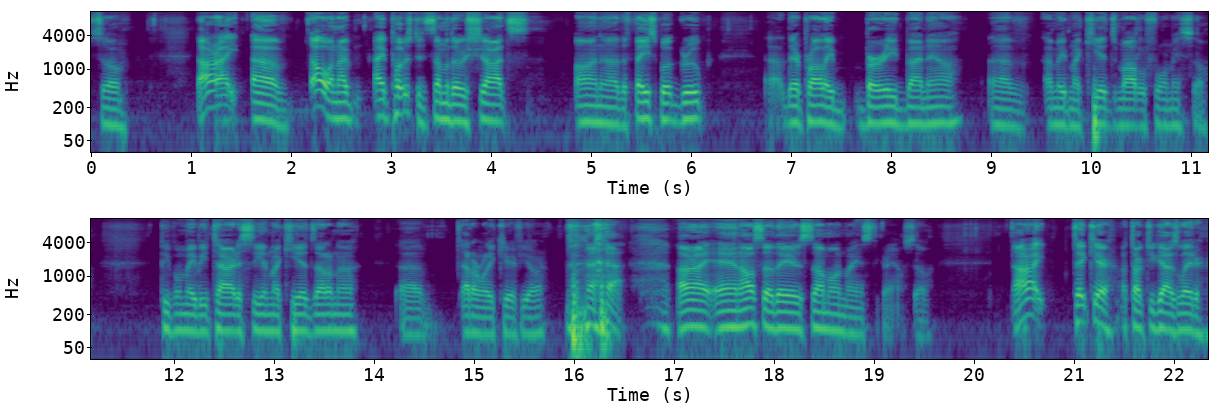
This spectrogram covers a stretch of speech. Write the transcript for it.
So, all right. Uh, oh, and I I posted some of those shots on uh, the Facebook group. Uh, they're probably buried by now. I made my kids model for me, so people may be tired of seeing my kids. I don't know. Uh, I don't really care if you are. all right, and also there's some on my Instagram. So, all right, take care. I'll talk to you guys later.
